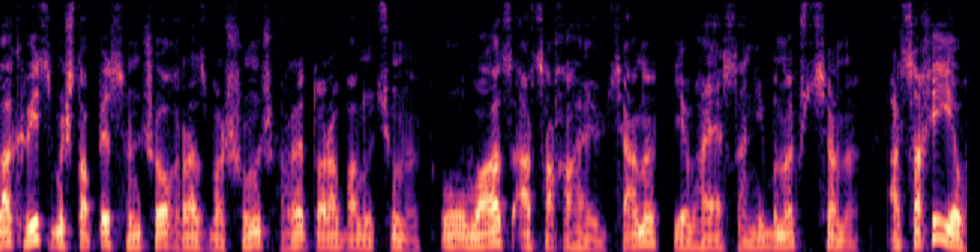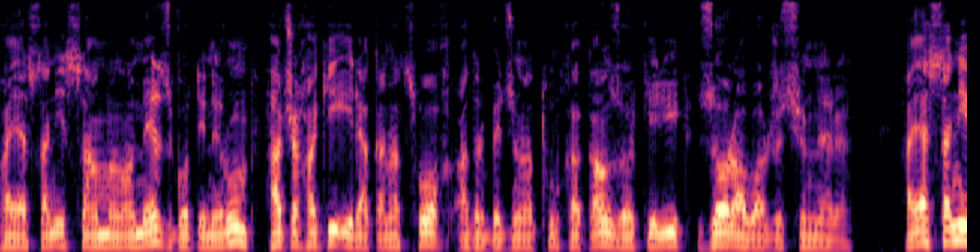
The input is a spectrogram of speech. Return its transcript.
Բաքվից մշտապես հնչող ռազմաշունչ հռետորաբանությունը, ուղղված Արցախահայությանը եւ Հայաստանի բնակչությանը, Արցախի եւ Հայաստանի սահմանամերձ գոտիներում հաճախակի իրականացվող ադրբեջանա-թուրքական զորքերի զորավարժությունները, Հայաստանի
